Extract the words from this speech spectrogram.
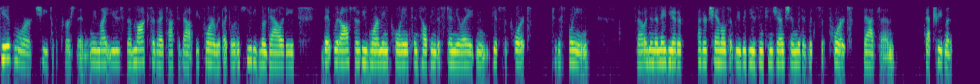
give more chi to the person, and we might use the moxa that I talked about before with like a little heating modality that would also be warming points and helping to stimulate and give support to the spleen. So, and then there may be other other channels that we would use in conjunction with it would support that um, that treatment.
